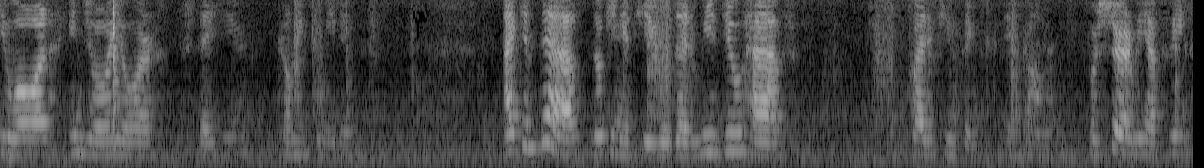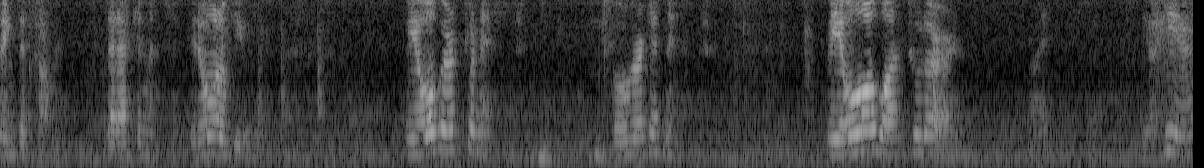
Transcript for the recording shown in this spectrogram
you all enjoy your stay here, coming to meetings. I can tell, looking at you, that we do have quite a few things in common. For sure, we have three things in common that I can mention with all of you here. We all work for NIST. We hmm. all work at NIST. We all want to learn, right? we are here.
